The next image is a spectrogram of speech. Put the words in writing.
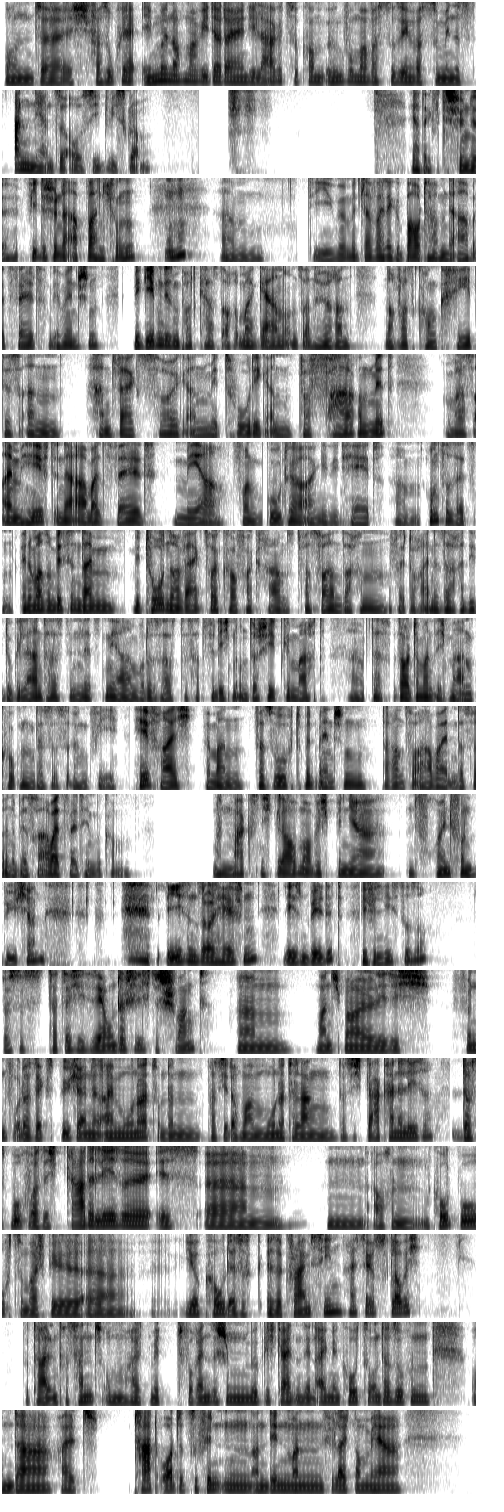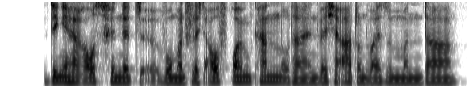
Und äh, ich versuche ja immer noch mal wieder da in die Lage zu kommen, irgendwo mal was zu sehen, was zumindest annähernd so aussieht wie Scrum. Ja, da gibt es schöne, viele schöne Abwandlungen. Mhm. Ähm, die wir mittlerweile gebaut haben in der Arbeitswelt, wir Menschen. Wir geben diesem Podcast auch immer gerne unseren Hörern noch was Konkretes an Handwerkszeug, an Methodik, an Verfahren mit, was einem hilft in der Arbeitswelt mehr von guter Agilität ähm, umzusetzen. Wenn du mal so ein bisschen in deinem Methoden- oder Werkzeugkoffer kramst, was waren Sachen, vielleicht auch eine Sache, die du gelernt hast in den letzten Jahren, wo du sagst, das hat für dich einen Unterschied gemacht. Äh, das sollte man sich mal angucken. Das ist irgendwie hilfreich, wenn man versucht, mit Menschen daran zu arbeiten, dass wir eine bessere Arbeitswelt hinbekommen. Man mag es nicht glauben, aber ich bin ja ein Freund von Büchern. Lesen soll helfen. Lesen bildet. Wie viel liest du so? Das ist tatsächlich sehr unterschiedlich. Das schwankt. Ähm, Manchmal lese ich fünf oder sechs Bücher in einem Monat und dann passiert auch mal monatelang, dass ich gar keine lese. Das Buch, was ich gerade lese, ist ähm, ein, auch ein Codebuch, zum Beispiel äh, Your Code as a, as a Crime Scene heißt das, glaube ich. Total interessant, um halt mit forensischen Möglichkeiten den eigenen Code zu untersuchen, um da halt Tatorte zu finden, an denen man vielleicht noch mehr Dinge herausfindet, wo man vielleicht aufräumen kann oder in welcher Art und Weise man da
